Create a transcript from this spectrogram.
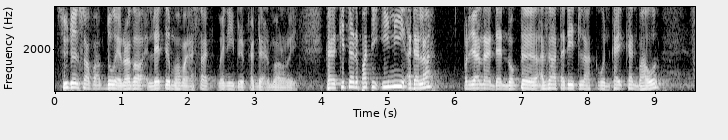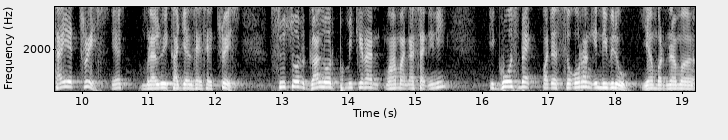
students of Abduh and Reza and later Muhammad Asad when he befriended al-Marawi. Kerana kita dapati ini adalah perjalanan dan Dr. Azhar tadi telah kaitkan bahawa saya trace ya, melalui kajian saya, saya trace susur galur pemikiran Muhammad Asad ini it goes back pada seorang individu yang bernama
